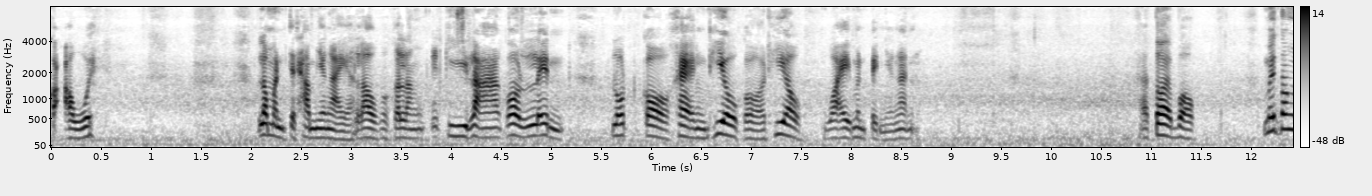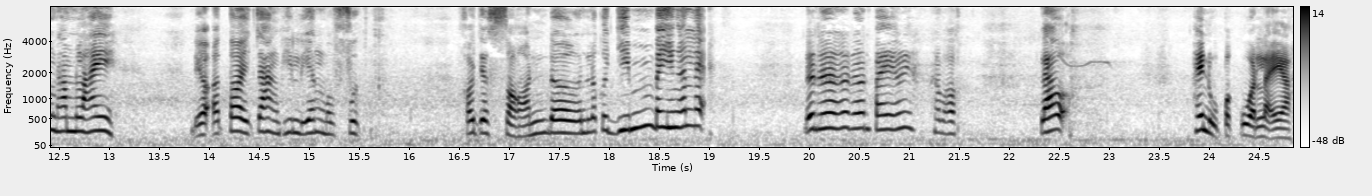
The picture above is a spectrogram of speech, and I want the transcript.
ก็เอาเว้ยแล้วมันจะทำยังไงอะเราก็กำลังกีฬาก็เล่นรถก็แข่งเที่ยวก็เที่ยววัยมันเป็นอย่างนั้นอาต้อยบอกไม่ต้องทำไร เดี๋ยวอาต้อยจ้างพี่เลี้ยงมาฝึก เขาจะสอนเดินแล้วก็ยิ้มไปอย่างนั้นแหละ เดินเดินเดินไปเขาบอก แล้วให้หนูประกวดอะไรอะ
